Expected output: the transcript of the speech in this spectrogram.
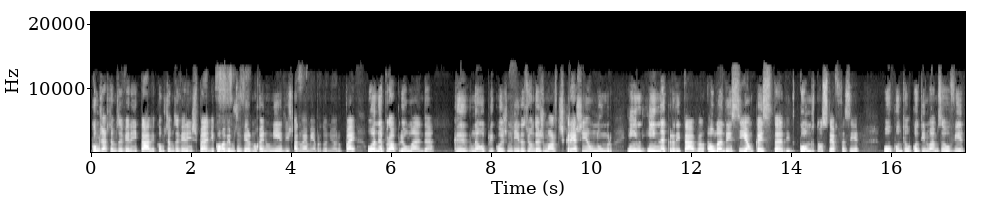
como já estamos a ver em Itália, como estamos a ver em Espanha, como havemos a ver no Reino Unido, e já não é membro da União Europeia, ou na própria Holanda, que não aplicou as medidas e onde as mortes crescem a um número in, inacreditável. A Holanda em si é um case study de como não se deve fazer, ou continuamos a ouvir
